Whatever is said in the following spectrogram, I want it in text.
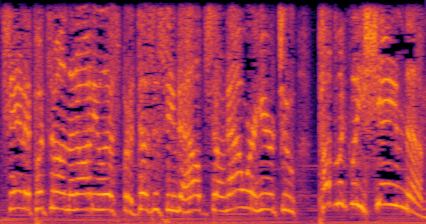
Santa puts them on the naughty list, but it doesn't seem to help, so now we're here to publicly shame them.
